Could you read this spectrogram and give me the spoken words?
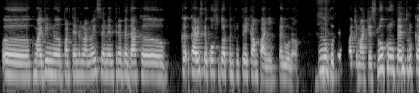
uh, când mai vin parteneri la noi, să ne întrebe dacă, care este costul doar pentru trei campanii pe lună. Nu putem să facem acest lucru pentru că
